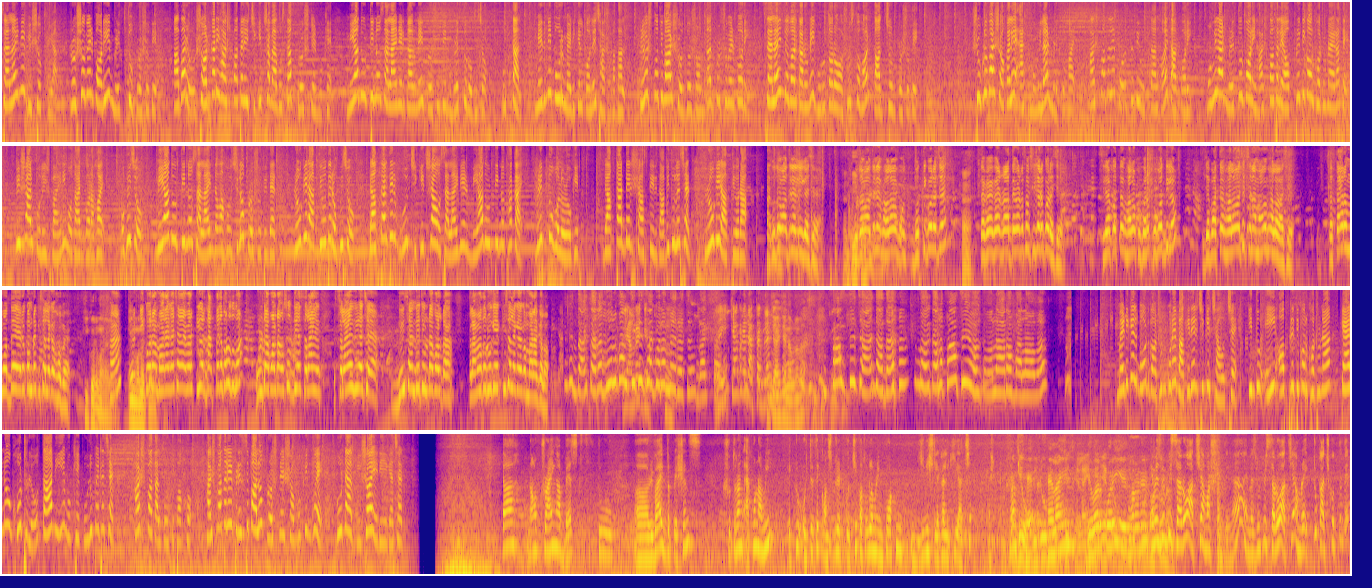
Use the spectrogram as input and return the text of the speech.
স্যালাইনে বিষক্রিয়া, প্রসবের পরই মৃত্যু প্রসূতির। আবারও সরকারি হাসপাতালে চিকিৎসা ব্যবস্থা প্রশ্নের মুখে। মেয়াদ উত্তীর্ণ স্যালাইনের কারণে প্রসূতির মৃত্যুর অভিযোগ। উত্তাল, মেদিনীপুর মেডিকেল কলেজ হাসপাতাল। বৃহস্পতিবার সদ্য সন্তান প্রসবের পরই স্যালাইন দেওয়ার কারণে গুরুতর অসুস্থ হন পাঁচজন প্রসূতি। শুক্রবার সকালে এক মহিলার মৃত্যু হয়। হাসপাতালে পরিস্থিতি উত্তাল হয় তারপরে মহিলার মৃত্যুর পরে হাসপাতালে অপ্রীতিকর ঘটনা এড়াতে বিশাল পুলিশ বাহিনী মোতায়েন করা হয়। অভিযোগ মেয়াদ উত্তীর্ণ স্যালাইন দেওয়া হয়েছিল প্রসূতিদের রোগীর আত্মীয়দের অভিযোগ ডাক্তারদের ভুল চিকিৎসা ও স্যালাইনের মেয়াদ উত্তীর্ণ থাকায় মৃত্যু হলো রোগীর। ডাক্তারদের শাস্তির দাবি তুলেছেন রোগীর আত্মীয়রা। হ্যাঁ, ভালো ভর্তি করেছে। হ্যাঁ। রাত এগারোটার সময় সিজার করেছে। সিজার করতে ভালো ঘরে খবর দিল যে বাচ্চা ভালো আছে ছেলে মাও ভালো আছে। তা তার মধ্যে এরকমটা কিসের লেগে হবে? কি করে মারা গেছে হ্যাঁ? কি এবার করে মারা গেছে? এবার কি ওর ডাক্তারকে ধরে দেবো? উল্টা পাল্টা ওষুধ দিয়ে সেলাইন সেলাইন দিয়েছে। নিশান দিয়েছে উল্টা পাল্টা। তাহলে আমার তো রুগী কিসে লেগে মারা গেল? ডাক্তাররা ভুলভাল চিকিৎসা করে মেরেছে ডাক্তার। ইচ্ছা করে ডাক্তার চাইছেন আপনারা? ফাঁসতে চায় দাদা। দরকার ফাঁসি হোক বলে আরও ভালো হবে। মেডিকেল বোর্ড গঠন করে বাকিদের চিকিৎসা হচ্ছে। কিন্তু এই অপ্রীতিকর ঘটনা কেন ঘটলো তা নিয়ে মুখে কুলু পেটেছেন হাসপাতাল কর্তৃপক্ষ। হাসপাতালের প্রিন্সিপালও প্রশ্নের সম্মুখীন হয়ে গোটা বিষয় এড়িয়ে গেছেন। Now trying our best to uh, revive the সুতরাং এখন আমি একটু ওইটাতে কনসেন্ট্রেট করছি। কতগুলো আমার ইম্পর্টেন্ট জিনিস লেখালেখি আছে। স্যালাইন দেওয়ার পরেই এই ধরনের এমএসবিপি স্যারও আছে আমার সাথে হ্যাঁ এমএসবিপি স্যারও আছে আমরা একটু কাজ করতে দেন।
